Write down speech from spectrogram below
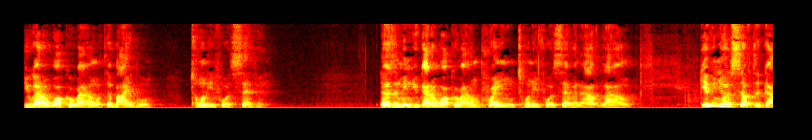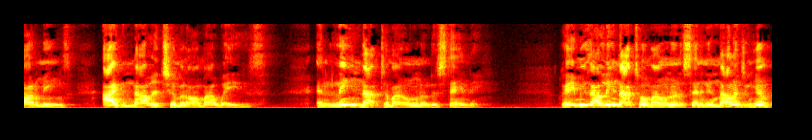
you got to walk around with the Bible 24 7. Doesn't mean you got to walk around praying 24 7 out loud. Giving yourself to God means I acknowledge Him in all my ways and lean not to my own understanding. Okay, it means I lean not to my own understanding, acknowledging him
